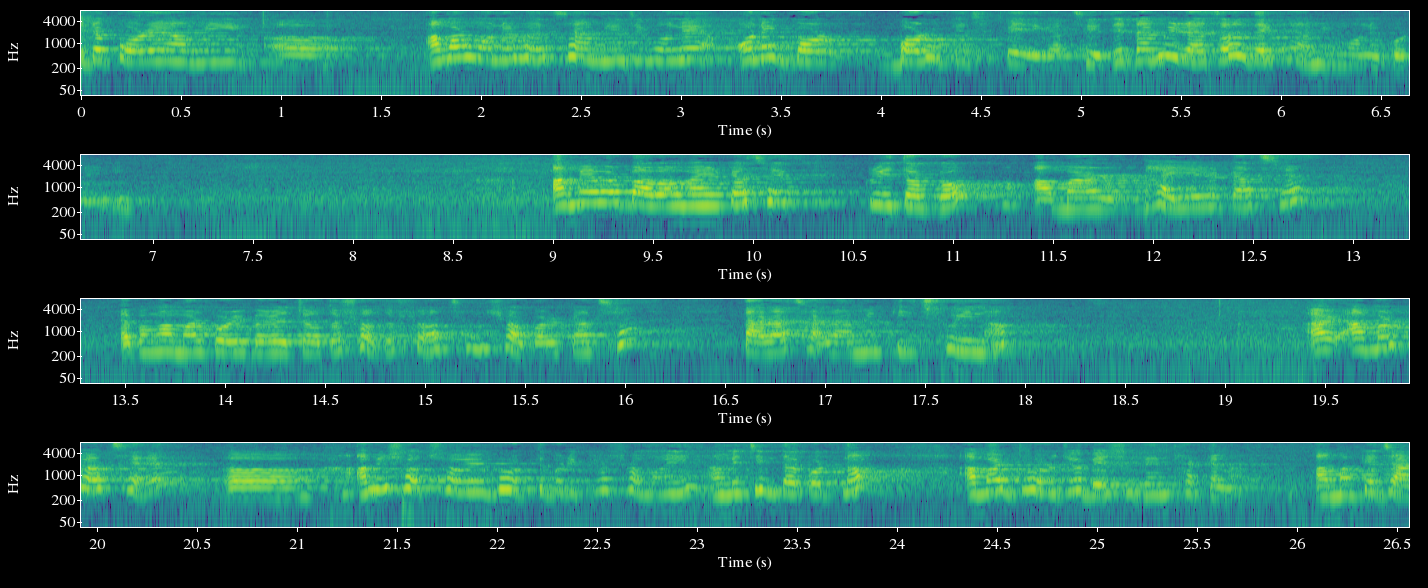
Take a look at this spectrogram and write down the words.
এটা পরে আমি আমার মনে হয়েছে আমি জীবনে অনেক বড় বড় কিছু পেয়ে গেছি, যেটা আমি রেজাল্ট দেখে আমি মনে করিনি। আমি আমার বাবা মায়ের কাছে কৃতজ্ঞ, আমার ভাইয়ের কাছে এবং আমার পরিবারের যত সদস্য আছেন সবার কাছে। তারা ছাড়া আমি কিছুই না। আর আমার কাছে আমি সবসময় ভর্তি পরীক্ষার সময় আমি চিন্তা করতাম, আমার ধৈর্য বেশি দিন থাকে না। আমাকে যা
